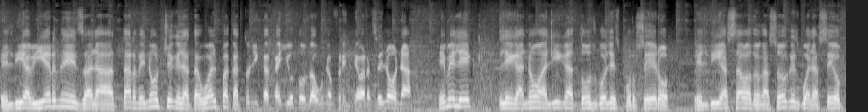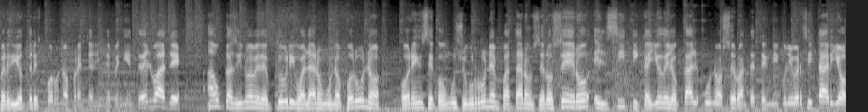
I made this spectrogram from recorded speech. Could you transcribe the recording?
El día viernes a la tarde-noche en el Atahualpa, Católica cayó 2 a 1 frente a Barcelona. Emelec le ganó a Liga dos goles por cero. El día sábado en Azogues, Gualaceo perdió 3 por 1 frente al Independiente del Valle. Aucas y 9 de octubre igualaron 1 por 1. Orense con Mushugurruna empataron 0-0. El City cayó de local 1-0 ante Técnico Universitario.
